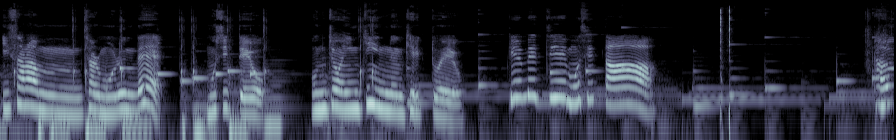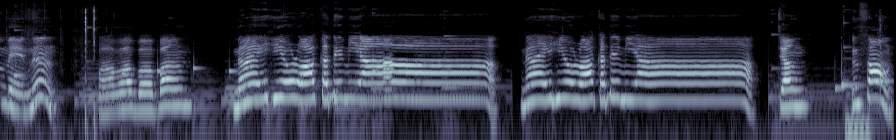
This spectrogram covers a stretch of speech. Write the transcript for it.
이 사람 잘 모르는데 멋있대요. 엄청 인기 있는 캐릭터예요. 깨배지 멋있다. 다음에는 바바바밤 나의 히어로 아카데미아 나의 히어로 아카데미아 짱 우성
